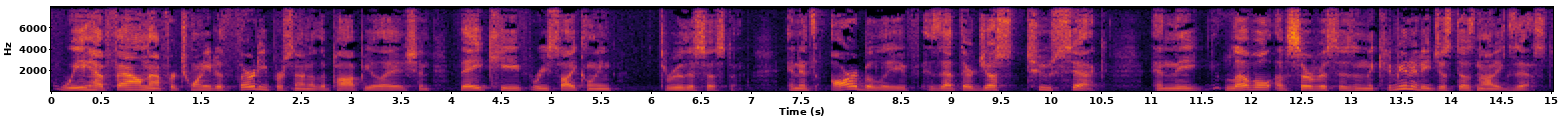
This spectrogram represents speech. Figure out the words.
We have found that for 20 to 30% of the population, they keep recycling through the system. And it's our belief is that they're just too sick and the level of services in the community just does not exist.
